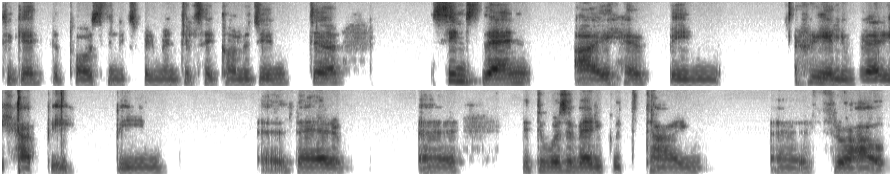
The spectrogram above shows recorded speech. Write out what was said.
to get the post in experimental psychology. And uh, since then, I have been really very happy being uh, there. Uh, it was a very good time uh, throughout.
